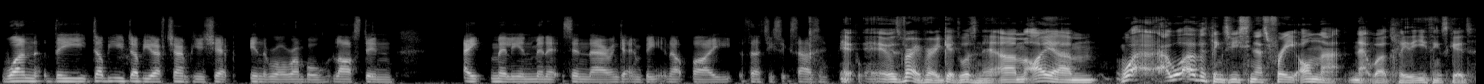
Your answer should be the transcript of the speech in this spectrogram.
won the WWF Championship in the Royal Rumble, lasting 8 million minutes in there and getting beaten up by 36,000 It, it was very, very good, wasn't it? Um, I um, what what other things have you seen as free on that network, Lee, that you think's good?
